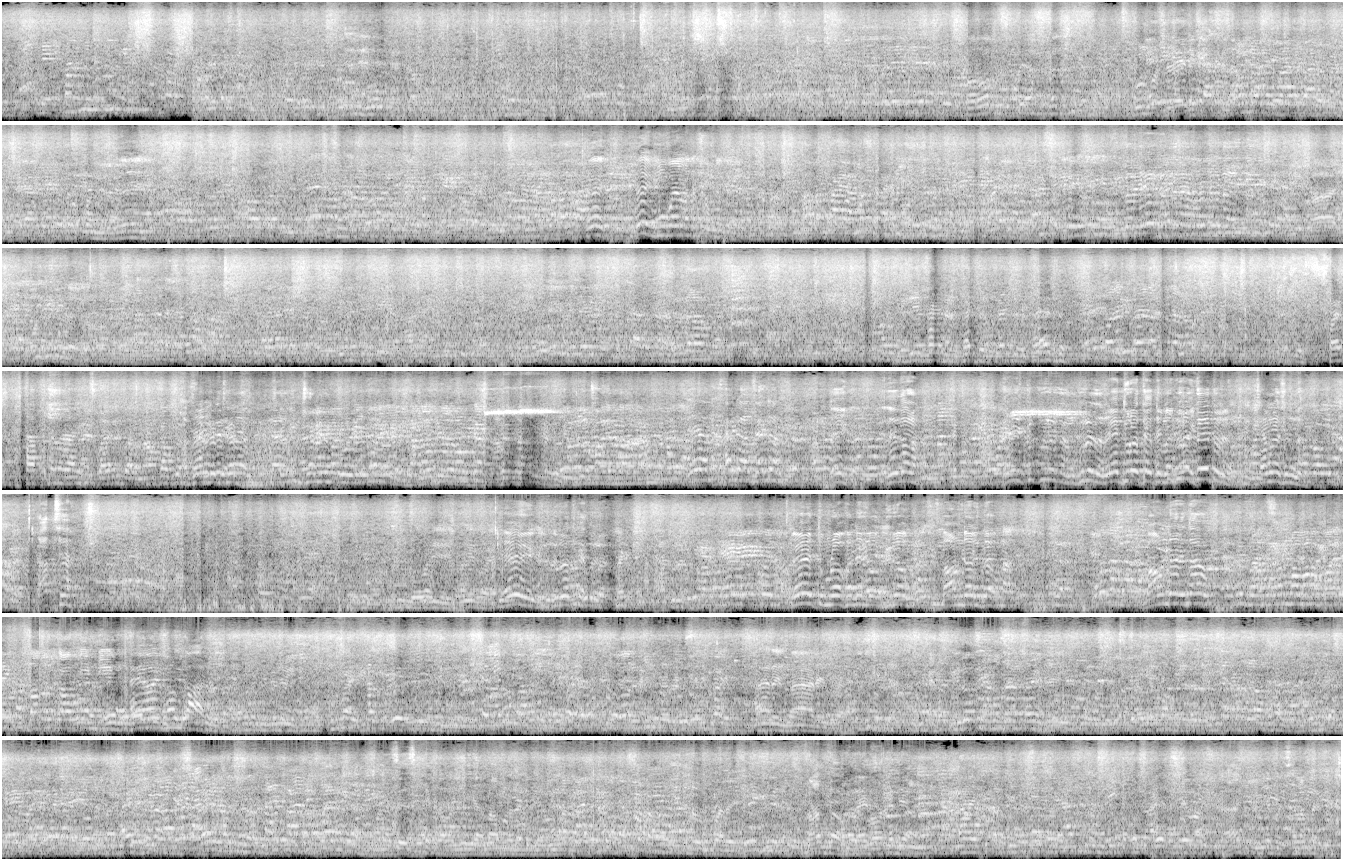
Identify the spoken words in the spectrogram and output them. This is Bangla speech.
রাখছি কোন পাশে মোবাইল আমাদের সামনে দে। এই সামনে আসেন না। আচ্ছা এই, তোমরা ওখানে লোক ঘিরাও। বাউন্ডারি দাও। বাউন্ডারি আরে না রে ভাই এই, এই,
